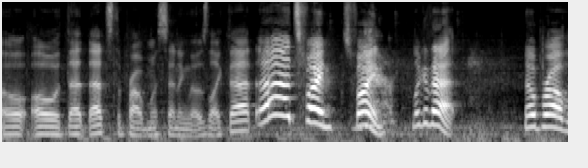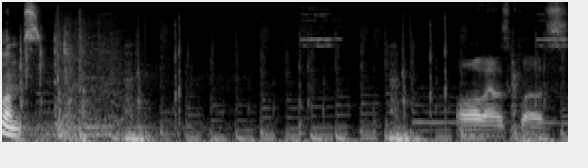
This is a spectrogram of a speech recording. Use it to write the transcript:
Oh, oh, that that's the problem with sending those like that. Ah, it's fine. It's fine. Look at that. No problems. Oh, that was close.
